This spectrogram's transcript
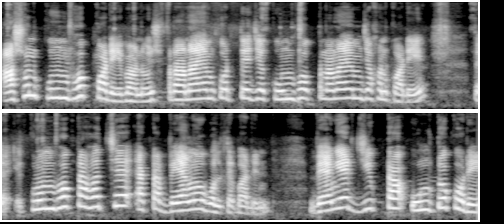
আসল কুম্ভক করে মানুষ, প্রাণায়াম করতে যে কুম্ভক প্রাণায়াম যখন করে, তো কুম্ভকটা হচ্ছে একটা ব্যায়ামও বলতে পারেন। ব্যাঙের জিপটা উল্টো করে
